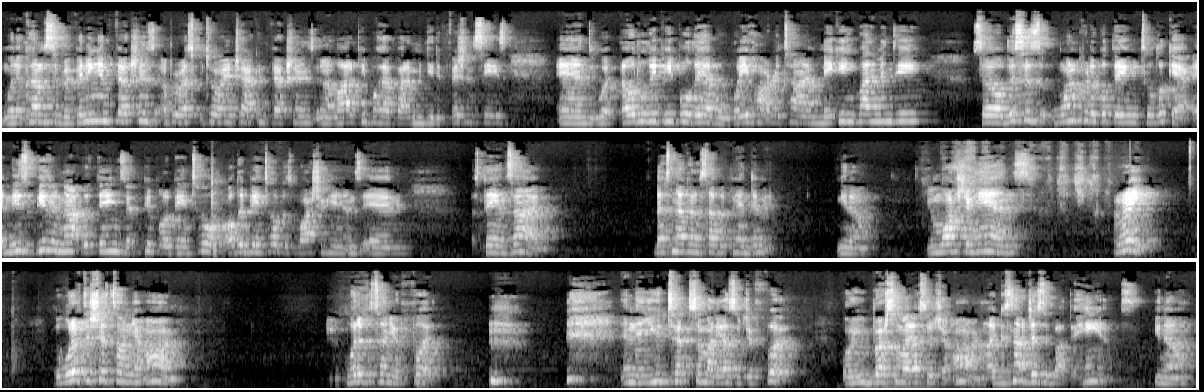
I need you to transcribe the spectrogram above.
When it comes to preventing infections, upper respiratory tract infections, and a lot of people have vitamin D deficiencies. And with elderly people, they have a way harder time making vitamin D. So this is one critical thing to look at. And these these are not the things that people are being told. All they're being told is wash your hands and stay inside. That's not going to stop a pandemic. You know, you can wash your hands, great. But what if the shit's on your arm? What if it's on your foot? and then you touch somebody else with your foot, or you brush somebody else with your arm. Like it's not just about the hands, you know.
